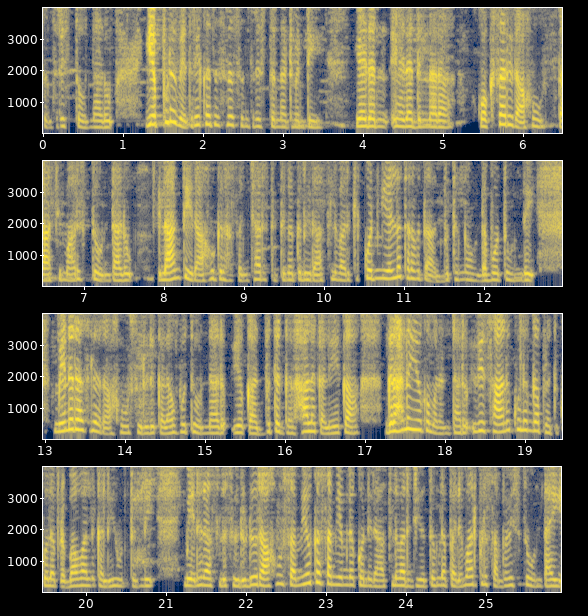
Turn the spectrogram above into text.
సంచరిస్తూ ఉన్నాడు. ఎప్పుడు వ్యతిరేక దిశలో సంచరిస్తున్నటువంటి ఏడ ఏడాదిన్నర ఒక్కొక్కసారి రాహు రాశి మారుస్తూ ఉంటాడు. ఇలాంటి రాహుగ్రహ సంచార స్థితిగతులు ఈ రాశుల వారికి కొన్ని ఏళ్ళ తర్వాత అద్భుతంగా ఉండబోతూ ఉంది. మీనరాశిలో రాహు సూర్యుడు కలవబోతూ ఉన్నాడు. ఈ యొక్క అద్భుత గ్రహాల కలయిక గ్రహణ యోగం అని అంటారు. ఇది సానుకూలంగా ప్రతికూల ప్రభావాలను కలిగి ఉంటుంది. మీనరాశిలో సూర్యుడు రాహువు సంయోగ సమయంలో కొన్ని రాశుల వారి జీవితంలో పని మార్పులు సంభవిస్తూ ఉంటాయి.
